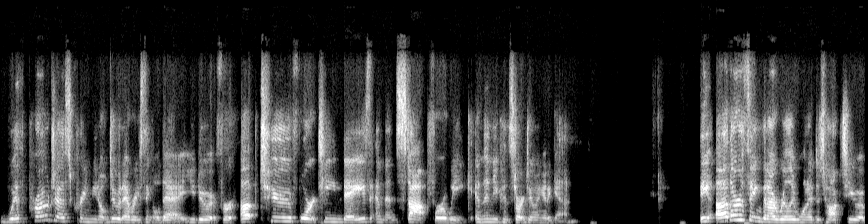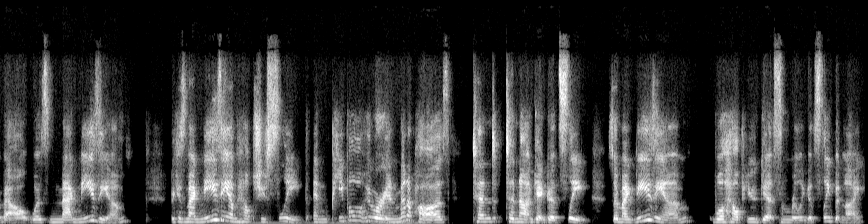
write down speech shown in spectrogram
With Progest cream, you don't do it every single day. You do it for up to 14 days and then stop for a week. And then you can start doing it again. The other thing that I really wanted to talk to you about was magnesium, because magnesium helps you sleep. And people who are in menopause tend to not get good sleep. So, magnesium will help you get some really good sleep at night.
